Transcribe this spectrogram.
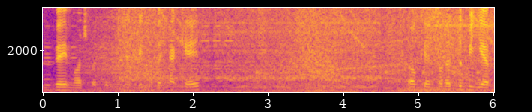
very much better than anything on the Hackade. Okay, so that's the BF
